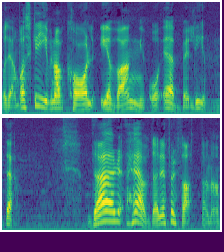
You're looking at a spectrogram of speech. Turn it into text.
Och den var skriven av Karl E. Wang och Ebbe Linde. Där hävdade författarna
